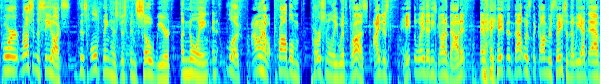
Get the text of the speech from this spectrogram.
For Russ and the Seahawks, this whole thing has just been so weird, annoying. And look, I don't have a problem personally with Russ. I just hate the way that he's gone about it. And I hate that that was the conversation that we had to have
